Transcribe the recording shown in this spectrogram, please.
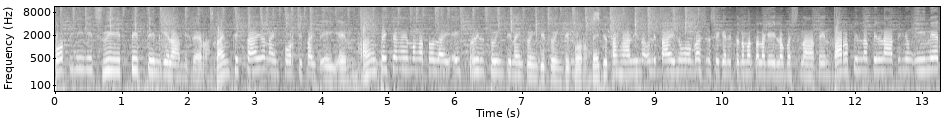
40 minutes with 15 kilometer. Time check tayo, 9.45 a.m. Ang petsa ngayon mga tol ay April 29, 2024. Medyo tanghali na ulit tayo lumabas kasi ganito naman talaga ilabas natin. Para feel na feel natin yung init.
